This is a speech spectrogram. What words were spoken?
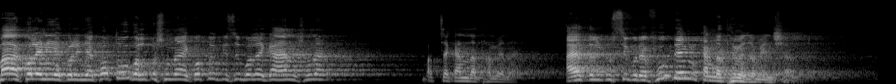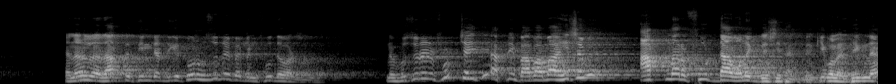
মা কোলে নিয়ে কোলে নিয়ে কত গল্প শোনায়, কত কিছু বলে, গান শোনায়। বাচ্চা কান্না থামে না। আয়াতুল কুরসি করে ফু দেন, কান্না থেমে যাবে ইনশাআল্লাহ। নাহলে রাত্রে তিনটার দিকে কোন হুজুরে পাবেন ফু দেওয়ার জন্য? হুজুরের ফুট চাইতে আপনি বাবা মা হিসেবে আপনার ফুট দাম অনেক বেশি থাকবে। কি বলেন, ঠিক না?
